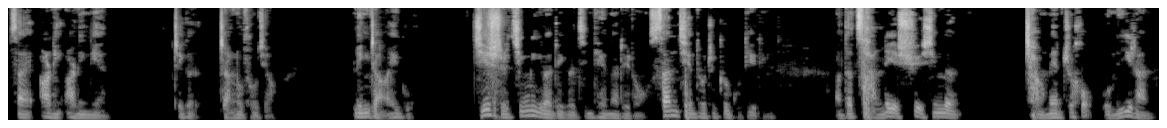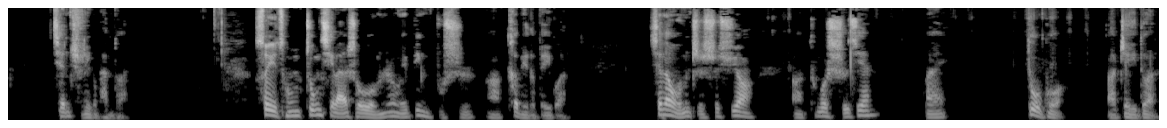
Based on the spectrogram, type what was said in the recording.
在二零二零年这个崭露头角，领涨 A 股。即使经历了这个今天的这种三千多只个股跌停啊的惨烈血腥的场面之后，我们依然坚持这个判断。所以从中期来说，我们认为并不是啊特别的悲观。现在我们只是需要啊通过时间来度过啊这一段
